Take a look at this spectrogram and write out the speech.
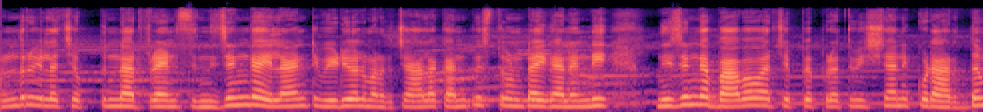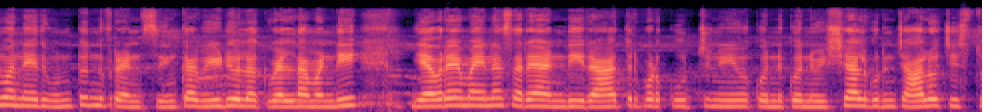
అందరూ ఇలా చెప్తున్నారు ఫ్రెండ్స్. నిజంగా ఇలాంటి వీడియోలు మనకు చాలా కనిపిస్తూ ఉంటాయి కానండి. నిజంగా బాబావారు చెప్పే ప్రతి విషయానికి కూడా అర్థం అనేది ఉంటుంది ఫ్రెండ్స్. ఇంకా వీడియోలోకి వెళ్దామండి. ఎవరేమైనా సరే అండి రాత్రిపూట కూర్చుని కొన్ని కొన్ని విషయాల గురించి ఆలోచిస్తూ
